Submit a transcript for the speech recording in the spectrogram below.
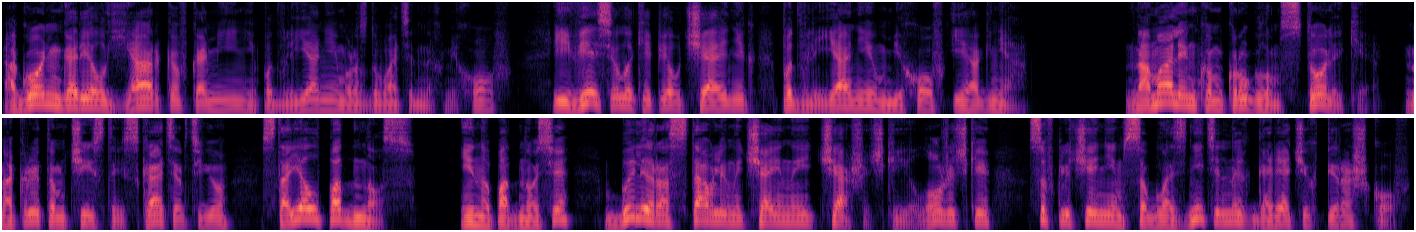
Огонь горел ярко в камине под влиянием раздувательных мехов, и весело кипел чайник под влиянием мехов и огня. На маленьком круглом столике, накрытом чистой скатертью, стоял поднос, и на подносе были расставлены чайные чашечки и ложечки со включением соблазнительных горячих пирожков,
